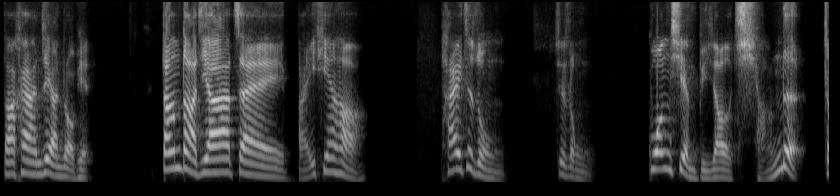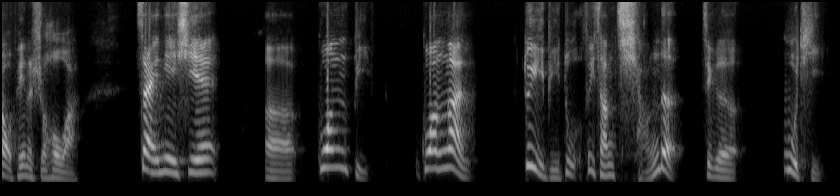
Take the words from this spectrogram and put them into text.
大家看看这张照片，当大家在白天哈拍这种。这种光线比较强的照片的时候啊，在那些呃光比光暗对比度非常强的这个物体，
